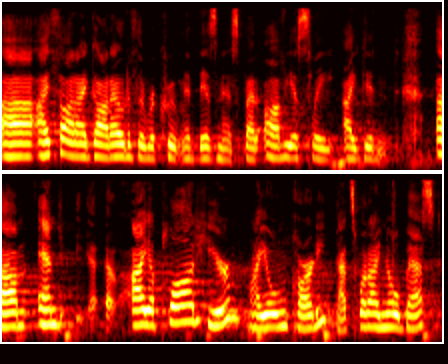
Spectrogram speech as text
Uh, I thought I got out of the recruitment business, but obviously I didn't. Um, and I applaud here my own party, that's what I know best,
